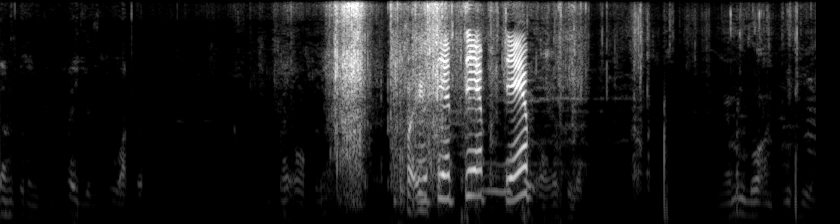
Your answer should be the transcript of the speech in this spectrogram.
ยังตัวหนึ่งเป็นไข้ยืนตรวเลยใส่ออกไปแล้ว ขออีกเจ็บเจ็บเจ็บออกก็คือเนี่ยมันบ่อันที่อื่น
